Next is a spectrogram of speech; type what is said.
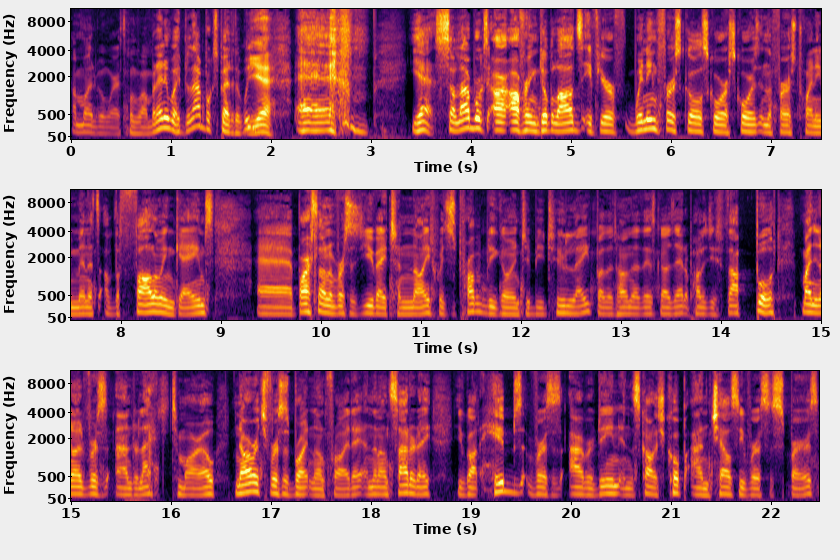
I might have been where it's come from. But anyway, Ladbrokes bet of the week. Yeah. Um, yeah. So Ladbrokes are offering double odds if your winning first goal scorer scores in the first 20 minutes of the following games. Uh, Barcelona versus Juve tonight, which is probably going to be too late by the time that this goes out. Apologies for that. But Man United versus Anderlecht tomorrow, Norwich versus Brighton on Friday, and then on Saturday you've got Hibs versus Aberdeen in the Scottish Cup and Chelsea versus Spurs.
